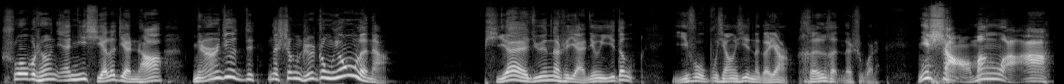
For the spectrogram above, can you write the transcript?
说不成，你你写了检查，明儿就那升职重用了呢。皮爱军那是眼睛一瞪，一副不相信那个样，狠狠地说了：“你少蒙我啊！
